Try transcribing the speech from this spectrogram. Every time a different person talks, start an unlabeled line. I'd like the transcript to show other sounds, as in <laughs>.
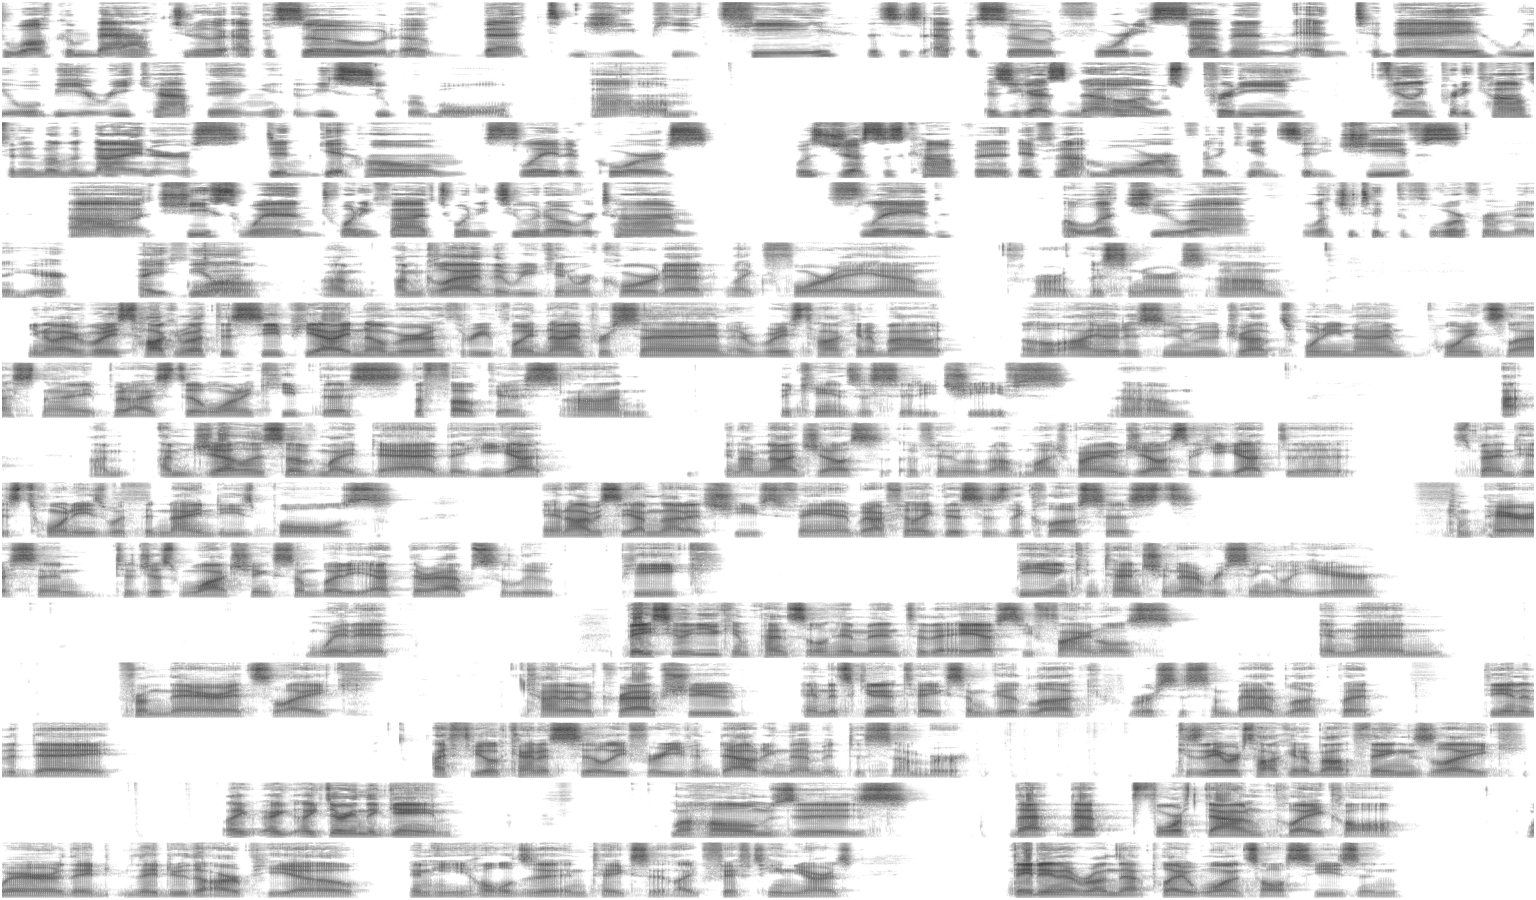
welcome back to another episode of Bet GPT. This is episode 47, and today we will be recapping the Super Bowl. Um, as you guys know, I was pretty feeling pretty confident on the Niners. Didn't get home. Slade, of course, was just as confident, if not more, for the Kansas City Chiefs. Uh, Chiefs win 25 22 in overtime. Slade, I'll let you uh, let you take the floor for a minute here. How you feeling? Well,
I'm I'm glad that we can record at like 4 a.m. for our listeners. Um, you know, everybody's talking about this CPI number at 3.9 percent. Everybody's talking about oh, Ayo Dosunmu dropped 29 points last night, but I still want to keep this the focus on the Kansas City Chiefs. Um, I, I'm I'm jealous of my dad that he got and I'm not jealous of him about much, but I am jealous that he got to spend his 20s with the 90s mm-hmm. Bulls. And obviously, I'm not a Chiefs fan, but I feel like this is the closest comparison to just watching somebody at their absolute peak be in contention every single year, win it. Basically, you can pencil him into the AFC finals. And then from there, it's like kind of a crapshoot, and it's going to take some good luck versus some bad luck. But at the end of the day, I feel kind of silly for even doubting them in December because they were talking about things like, like, like, like during the game, Mahomes is that that fourth down play call where they they do the RPO and he holds it and takes it like 15 yards. They didn't run that play once all season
